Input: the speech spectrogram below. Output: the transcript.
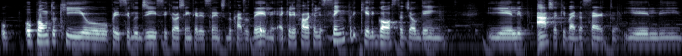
O, o ponto que o Priscilo disse, que eu achei interessante do caso dele, é que ele fala que ele sempre que ele gosta de alguém e ele acha que vai dar certo e ele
